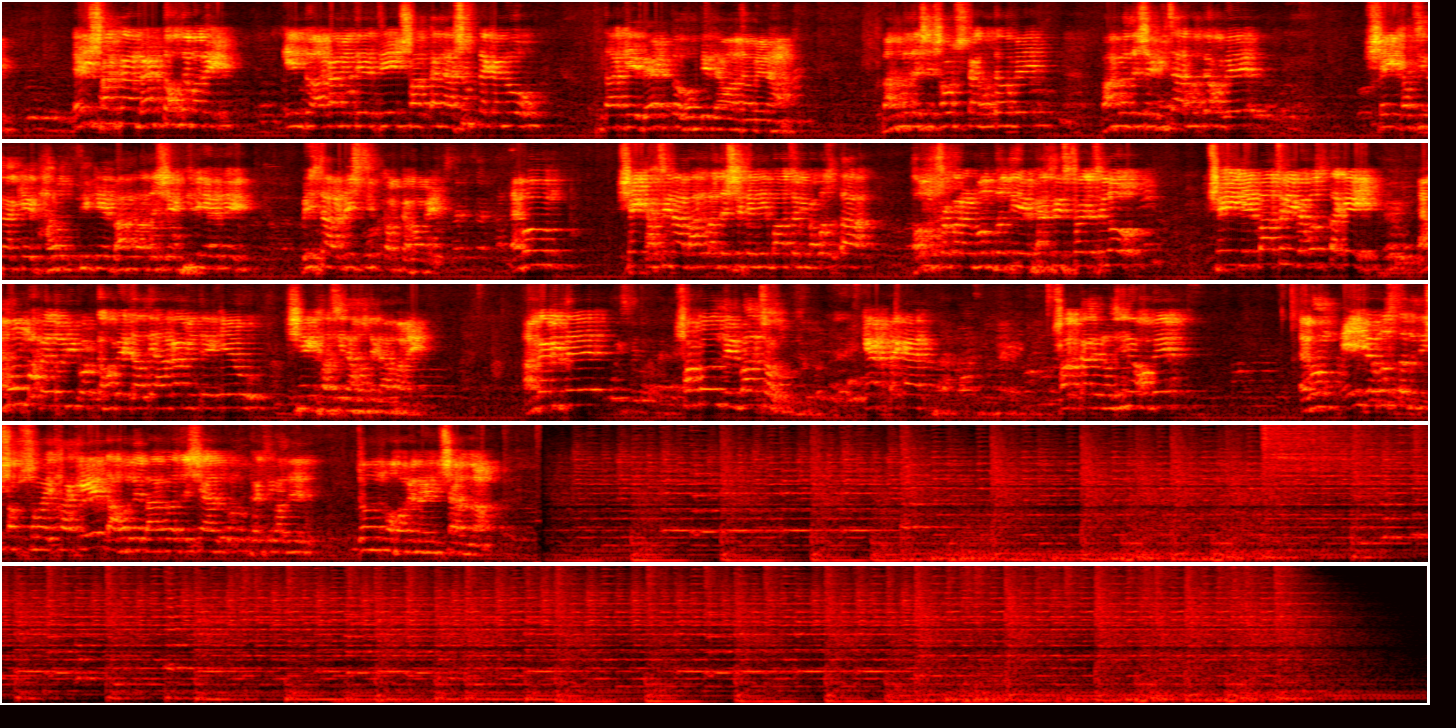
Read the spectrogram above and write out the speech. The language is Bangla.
এই সরকার ব্যর্থ হতে পারে, কিন্তু আগামীতে যে সরকার আসুক না কেন, তাকে ব্যর্থ হতে দেওয়া যাবে না। বাংলাদেশে সংস্কার হতে হবে, বাংলাদেশে বিচার হতে হবে। শেখ হাসিনাকে ভারত থেকে বাংলাদেশে ফিরিয়ে এনে বিচার নিশ্চিত করতে হবে। এবং শেখ হাসিনা বাংলাদেশে যে নির্বাচনী ব্যবস্থা ধ্বংস করার মধ্য দিয়ে ফ্যাসিস্ট হয়েছিল, সেই নির্বাচনী ব্যবস্থাকে এমন ভাবে তৈরি করতে হবে যাতে আগামীতে কেউ শেখ হাসিনা হতে না পারে। আগামীতে সকল নির্বাচন সরকারের অধীনে হবে এবং এই ব্যবস্থা যদি সবসময় থাকে, তাহলে বাংলাদেশে আর কোনো ফ্যাসিবাদের জন্ম হবে না, ইনশাআল্লাহ।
